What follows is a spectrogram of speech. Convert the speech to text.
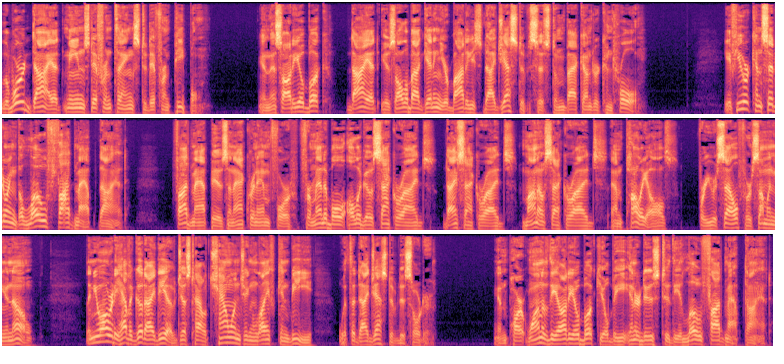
The word diet means different things to different people. In this audiobook, diet is all about getting your body's digestive system back under control. If you are considering the low FODMAP diet, FODMAP is an acronym for fermentable oligosaccharides, disaccharides, monosaccharides, and polyols for yourself or someone you know, then you already have a good idea of just how challenging life can be with a digestive disorder. In part one of the audiobook, you'll be introduced to the low FODMAP diet,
